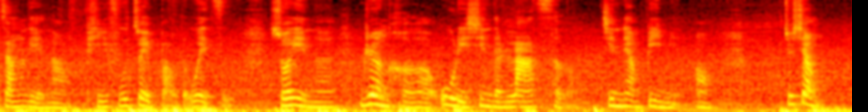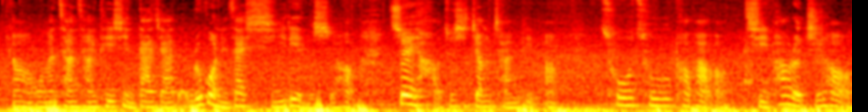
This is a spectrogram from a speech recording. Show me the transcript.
张脸啊皮肤最薄的位置，所以呢，任何物理性的拉扯，尽量避免哦。就像。啊、我们常常提醒大家的，如果你在洗脸的时候，最好就是将产品啊搓出泡泡哦，起泡了之后，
